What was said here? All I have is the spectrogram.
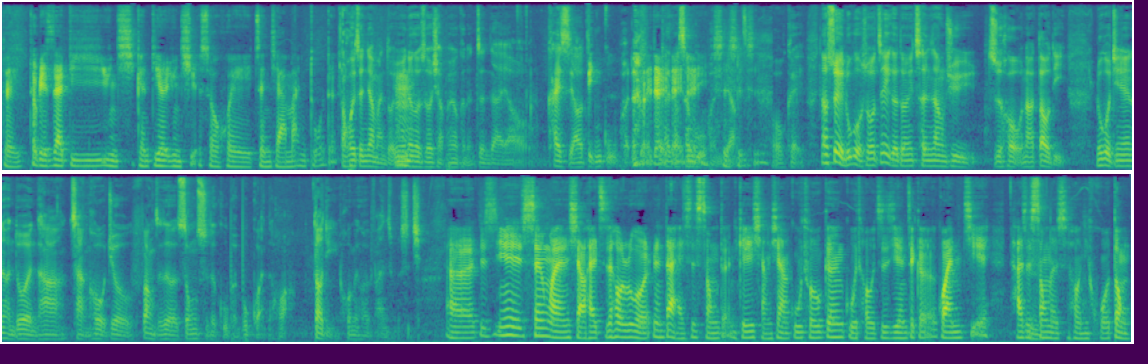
对，特别是在第一孕期跟第二孕期的时候会增加蛮多的。哦，会增加蛮多，因为那个时候小朋友可能正在要开始要顶骨盆，对对对，对，撑骨盆。这样子是是是，OK。那所以如果说这个东西撑上去之后，那到底如果今天很多人他产后就放着这个松弛的骨盆不管的话，到底后面会发生什么事情？呃，就是因为生完小孩之后，如果韧带还是松的，你可以想象骨头跟骨头之间这个关节它是松的时候，嗯、你活动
